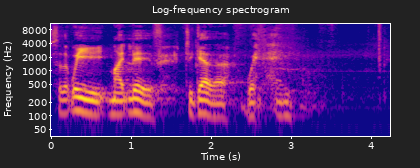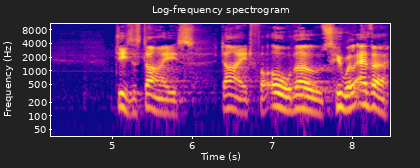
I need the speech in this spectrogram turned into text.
so that we might live together with him. Jesus dies, died for all those who will ever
